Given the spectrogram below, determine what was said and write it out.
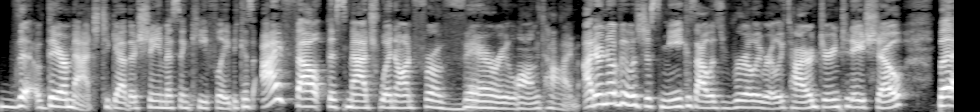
The, their match together, Sheamus and Keith Lee, because I felt this match went on for a very long time. I don't know if it was just me because I was really, really tired during today's show, but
